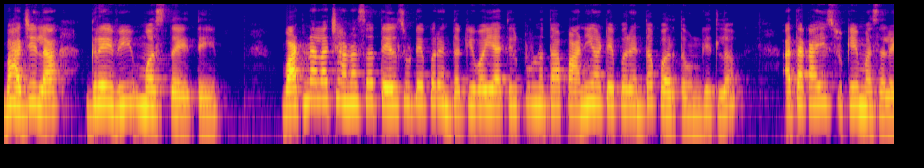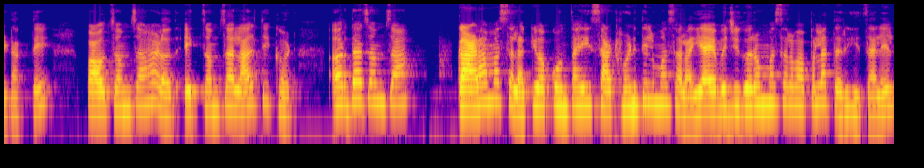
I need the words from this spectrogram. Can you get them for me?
भाजीला ग्रेव्ही मस्त येते. वाटणाला छान असं तेल सुटेपर्यंत किंवा यातील पूर्णतः पाणी अटेपर्यंत परतवून घेतलं. आता काही सुके मसाले टाकते. पाव चमचा हळद एक चमचा लाल तिखट अर्धा चमचा काळा मसाला किंवा कोणताही साठवणीतील मसाला याऐवजी गरम मसाला वापरला तरीही चालेल.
